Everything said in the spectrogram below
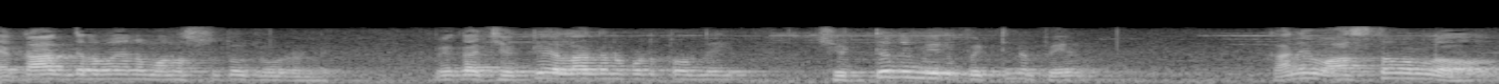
ఏకాగ్రమైన మనస్సుతో చూడండి. మీకు ఆ చెట్టు ఎలా కనపడుతుంది? చెట్టుని మీరు పెట్టిన పేరు. కానీ వాస్తవంలో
